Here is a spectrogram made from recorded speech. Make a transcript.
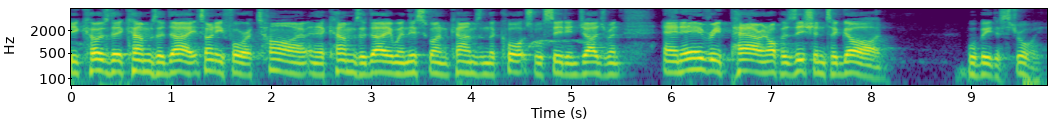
Because there comes a day, it's only for a time, and there comes a day when this one comes and the courts will sit in judgment, and every power in opposition to God will be destroyed.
